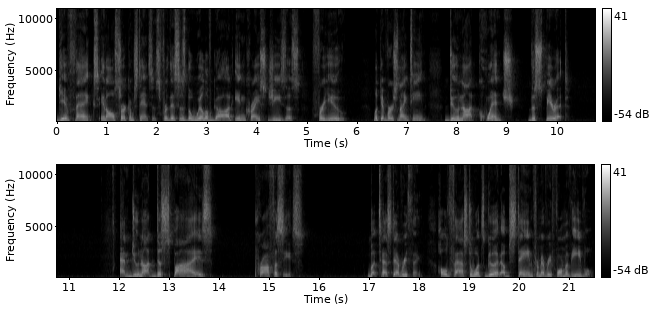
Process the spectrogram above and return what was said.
give thanks in all circumstances, for this is the will of God in Christ Jesus for you. Look at verse 19. Do not quench the Spirit, and do not despise prophecies but test everything. Hold fast to what's good. Abstain from every form of evil.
